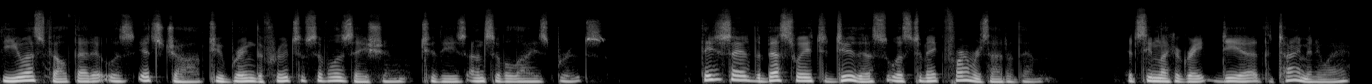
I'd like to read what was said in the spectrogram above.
the U.S. felt that it was its job to bring the fruits of civilization to these uncivilized brutes. They decided the best way to do this was to make farmers out of them. It seemed like a great idea at the time, anyway.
